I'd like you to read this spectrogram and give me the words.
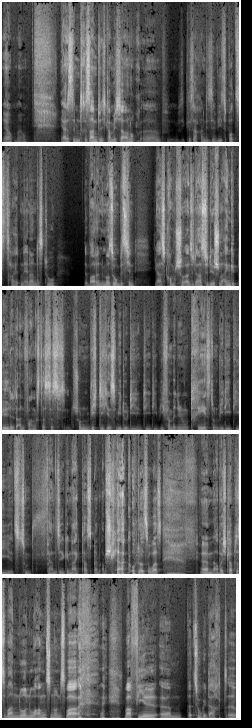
Ja, ja. Ja, das ist interessant. Ich kann mich da auch noch, äh, wie gesagt, an diese V-Spots-Zeiten erinnern, dass du, da war dann immer so ein bisschen, ja, es kommt schon, also da hast du dir schon eingebildet anfangs, dass das schon wichtig ist, wie du die, die, die Wii-Verbindung drehst und wie die, die jetzt zum Fernseher geneigt hast beim Abschlag oder sowas. Ähm, aber ich glaube, das waren nur Nuancen und es war, war viel ähm, dazu gedacht, äh,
